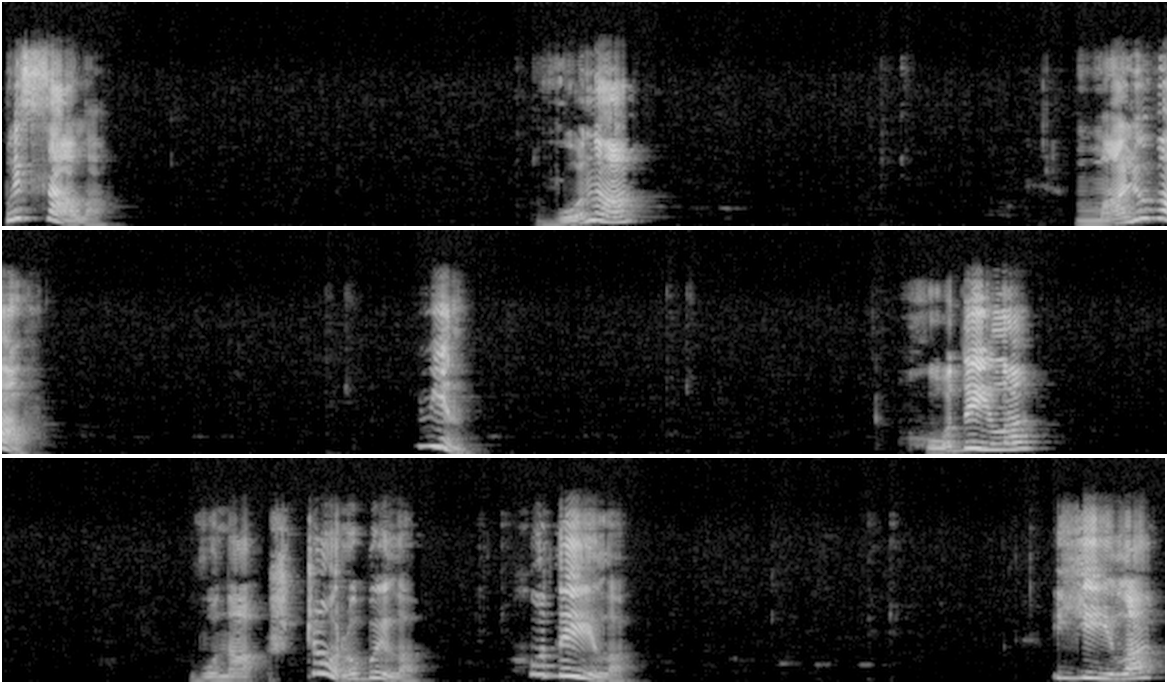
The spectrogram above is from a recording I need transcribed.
Писала. Вона. Малював. Він. ходила. Вона що робила? Ходила. Їла.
